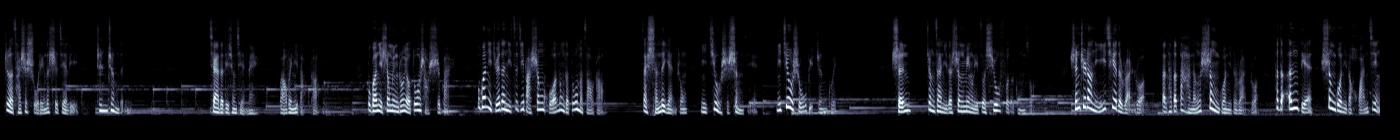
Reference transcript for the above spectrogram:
这才是属灵的世界里真正的你。亲爱的弟兄姐妹，我要为你祷告。不管你生命中有多少失败，不管你觉得你自己把生活弄得多么糟糕，在神的眼中，你就是圣洁，你就是无比珍贵。神正在你的生命里做修复的工作。神知道你一切的软弱，但他的大能胜过你的软弱，他的恩典胜过你的环境，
